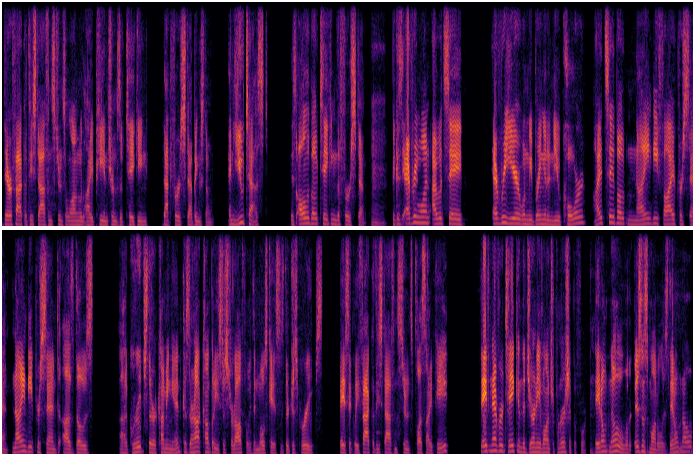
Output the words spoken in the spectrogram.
their faculty, staff, and students along with IP in terms of taking that first stepping stone. And UTest is all about taking the first step Mm. because everyone, I would say, every year when we bring in a new cohort, I'd say about 95%, 90% of those uh, groups that are coming in, because they're not companies to start off with in most cases, they're just groups, basically faculty, staff, and students plus IP. They've never taken the journey of entrepreneurship before. Mm. They don't know what a business model is. They don't know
